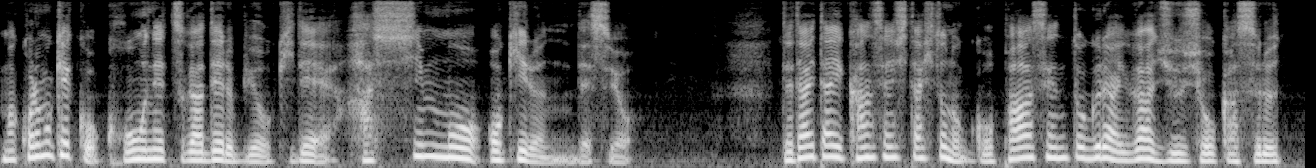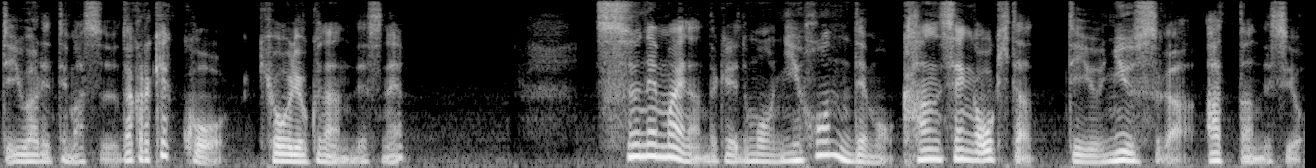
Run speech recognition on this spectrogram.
まあこれも結構高熱が出る病気で発疹も起きるんですよ。で、大体感染した人の5%ぐらいが重症化するって言われてます。だから結構強力なんですね。数年前なんだけれども、日本でも感染が起きたっていうニュースがあったんですよ。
